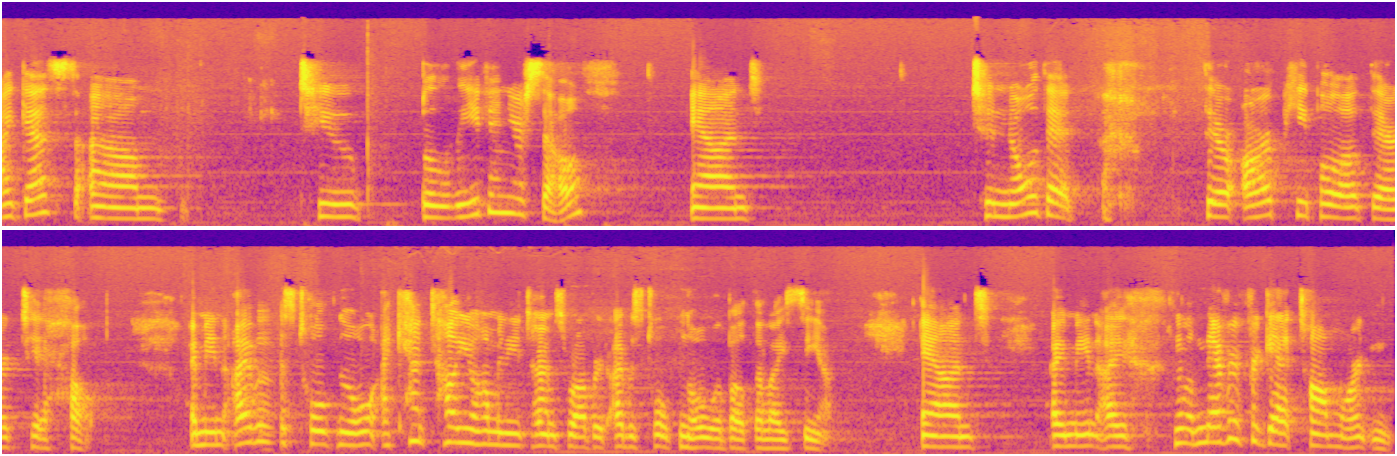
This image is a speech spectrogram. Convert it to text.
I guess um, to believe in yourself and to know that there are people out there to help. I mean, I was told no. I can't tell you how many times, Robert, I was told no about the Lyceum. And I mean, I will never forget Tom Morton,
